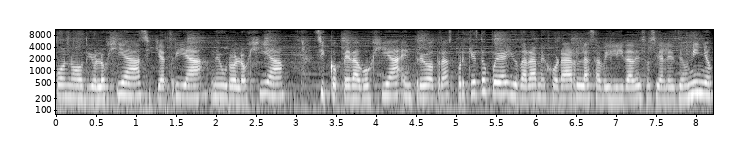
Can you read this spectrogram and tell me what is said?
fonoaudiología, psiquiatría, neurología, psicopedagogía, entre otras, porque esto puede ayudar a mejorar las habilidades sociales de un niño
